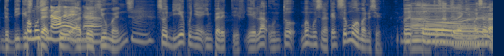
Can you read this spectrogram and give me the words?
the biggest threat to Pemusnahan, other ah. humans. Hmm. So dia punya imperatif ialah untuk memusnahkan semua manusia. Betul. Ah, Itu satu lagi masalah.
